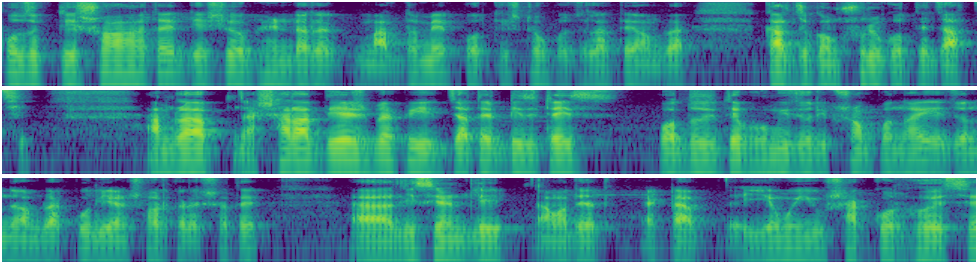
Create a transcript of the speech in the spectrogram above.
প্রযুক্তির সহায়তায় দেশীয় ভেন্ডারের মাধ্যমে বত্রিশটা উপজেলাতে আমরা কার্যক্রম শুরু করতে যাচ্ছি। আমরা সারা দেশব্যাপী যাতে ডিজিটাইজ পদ্ধতিতে ভূমি জরিপ সম্পন্ন হয়। এই জন্য আমরা কোরিয়ান সরকারের সাথে রিসেন্টলি আমাদের একটা এমইউ স্বাক্ষর হয়েছে।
